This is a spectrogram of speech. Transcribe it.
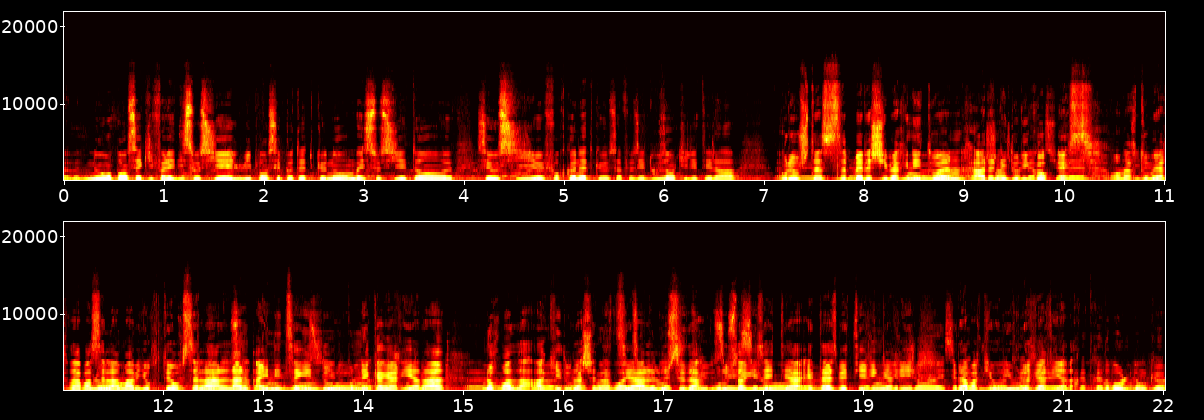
Nous on pensait qu'il fallait dissocier, lui pensait peut-être que non, mais ceci étant, euh, c'est aussi, euh, il faut reconnaître que ça faisait 12 ans qu'il était là. Gure ustez, beresi behar nituen, haren iduriko ez. Onartu behar da, bazela amabi urte horzela, lan hainitz egin du, nekagarria da, normal da, akidura senditzea, luze da, buruzak izaitea, eta ez beti egingarri, erabaki hori ulergarria da. Très très drôle, donc euh,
